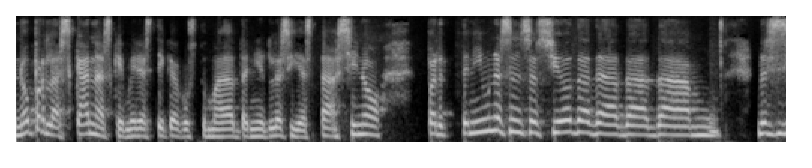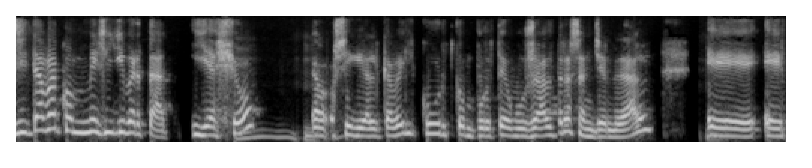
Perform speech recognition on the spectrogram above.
no per les canes, que mira, estic acostumada a tenir-les i ja està, sinó per tenir una sensació de... de, de, de... Necessitava com més llibertat. I això mm o sigui, el cabell curt com porteu vosaltres, en general, eh, eh,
